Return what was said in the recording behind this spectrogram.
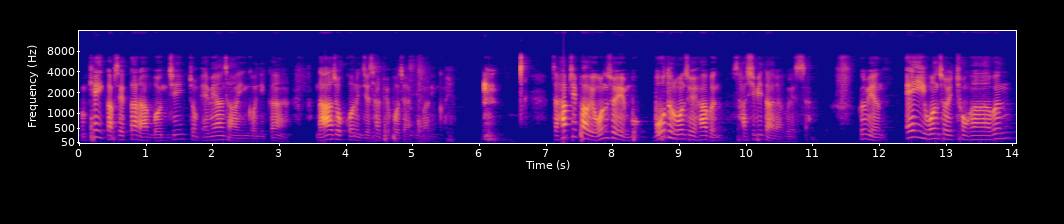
그럼 K 값에 따라 뭔지 좀 애매한 상황인 거니까 나 조건은 이제 살펴보자 이 말인 거예요. 자 합집합의 원소의 모- 모든 원소의 합은 40이다라고 그랬어요. 그러면 A 원소의 총합은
